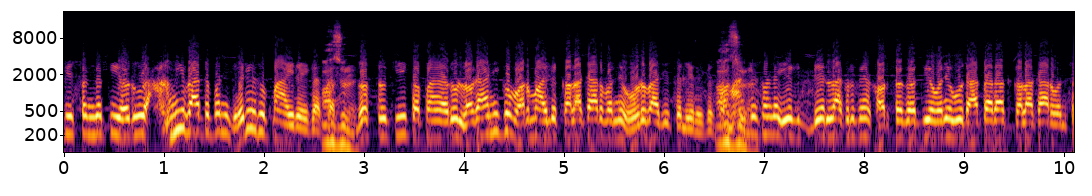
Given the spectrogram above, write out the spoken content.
विसङ्गतिहरू हामीबाट पनि धेरै रूपमा आइरहेका। छन्। जस्तो कि तपाईँहरू लगानी लगानीको भरमा अहिले कलाकार भन्ने होडबाजी चलिरहेको छ। मान्छेसँग एक डेढ लाख रुपियाँ खर्च गरिदियो भने ऊ रातारात कलाकार हुन्छ।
